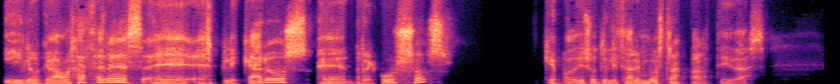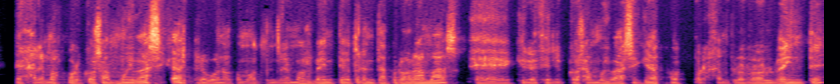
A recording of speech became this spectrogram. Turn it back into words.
Y lo que vamos a hacer es eh, explicaros eh, recursos que podéis utilizar en vuestras partidas. Empezaremos por cosas muy básicas, pero bueno, como tendremos 20 o 30 programas, eh, quiero decir cosas muy básicas, pues, por ejemplo, Roll 20,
